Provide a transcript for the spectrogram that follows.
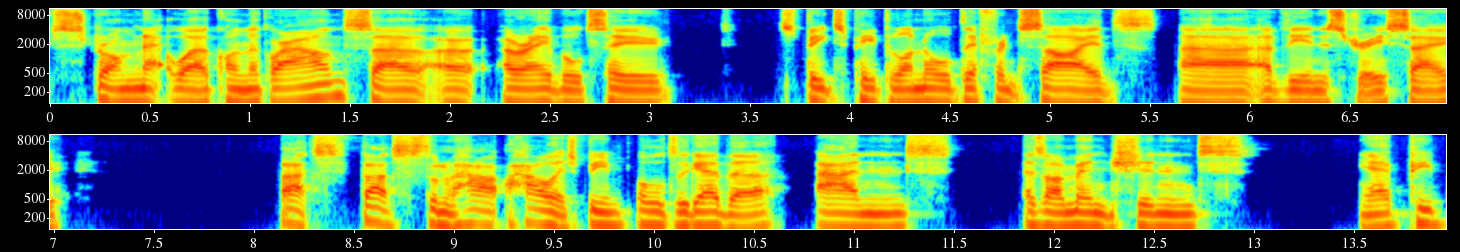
strong network on the ground. So are, are able to speak to people on all different sides uh, of the industry. So that's that's sort of how, how it's been pulled together. And as I mentioned, yeah, pe-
